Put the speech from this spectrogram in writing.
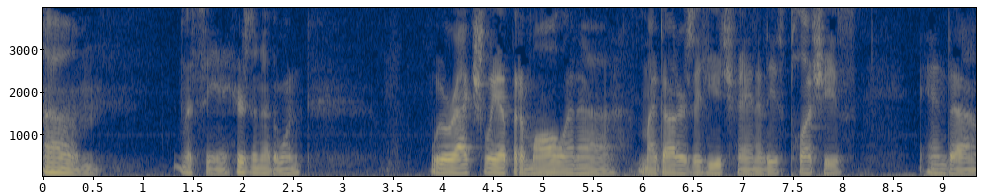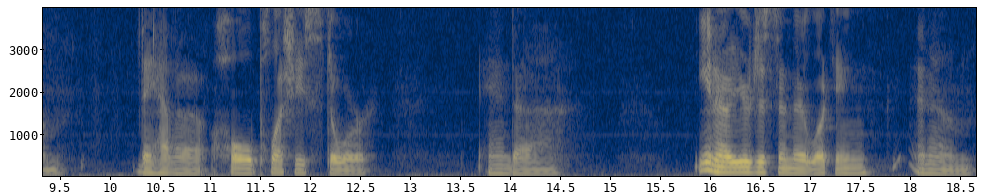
Um, let's see. Here's another one we were actually up at a mall and uh, my daughter's a huge fan of these plushies and um, they have a whole plushie store and uh, you know you're just in there looking and um,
